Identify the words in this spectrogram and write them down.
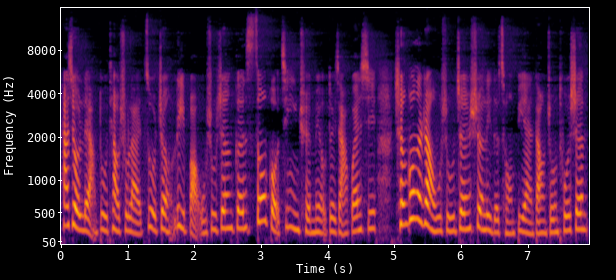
他就两度跳出来作证，力保吴淑珍跟搜狗经营权没有对价关系，成功的让吴淑珍顺利的从弊案当中脱身。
